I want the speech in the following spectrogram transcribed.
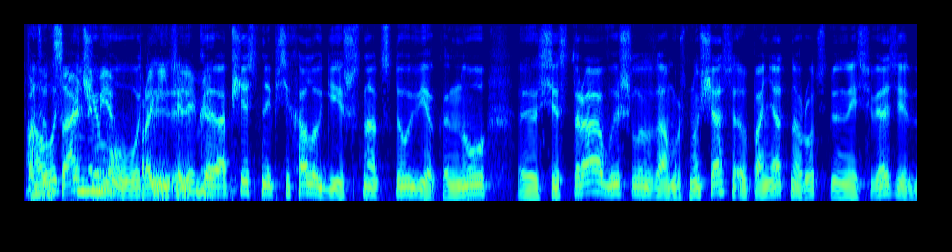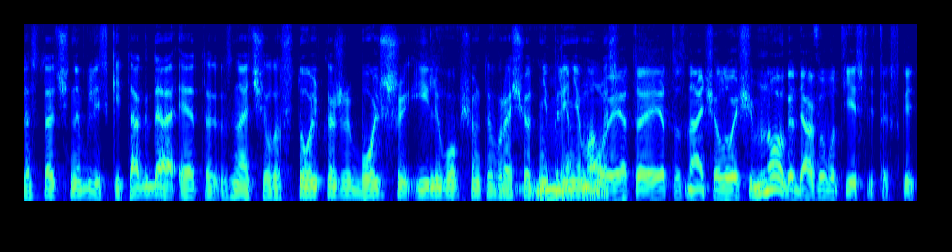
А вот потенциальными почему? Вот, э, правителями. К общественной психологии XVI века. Ну, э, сестра вышла замуж. Ну, сейчас, понятно, родственные связи достаточно близкие. Тогда это значило столько же, больше, или, в общем-то, в расчет не Нет, принималось? ну, это, это значило очень много, даже вот если, так сказать,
